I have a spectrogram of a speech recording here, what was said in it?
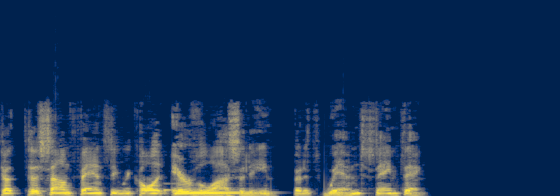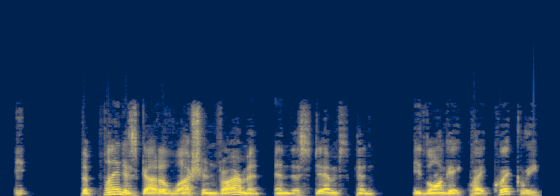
to, to sound fancy, we call it air velocity, but it's wind, same thing the plant has got a lush environment and the stems can elongate quite quickly.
